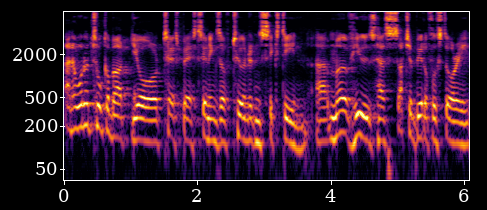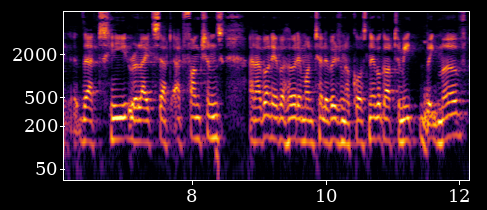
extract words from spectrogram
And I want to talk about your test best innings of 216. Uh, Merv Hughes has such a beautiful story that he relates at, at functions, and I've only ever heard him on television, of course, never got to meet Big Merv.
